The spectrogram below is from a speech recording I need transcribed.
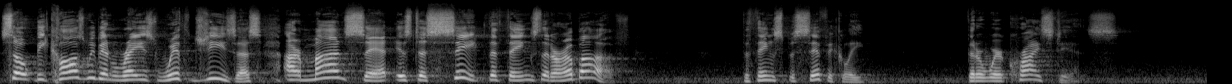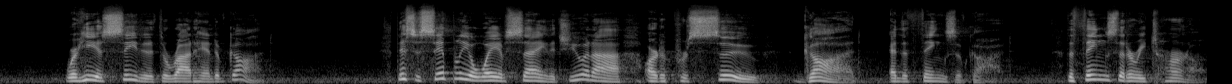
So, because we've been raised with Jesus, our mindset is to seek the things that are above, the things specifically that are where Christ is where he is seated at the right hand of God. This is simply a way of saying that you and I are to pursue God and the things of God, the things that are eternal.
